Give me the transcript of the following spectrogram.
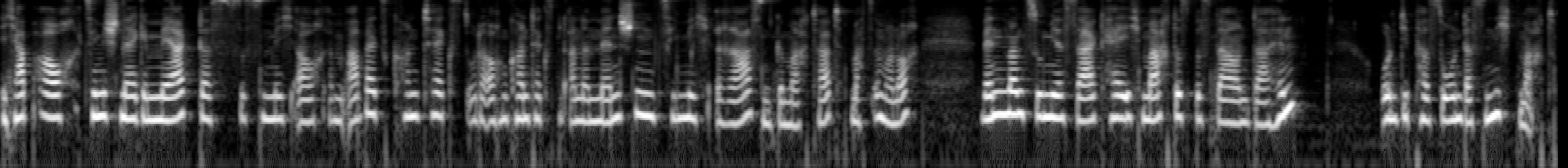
Ich habe auch ziemlich schnell gemerkt, dass es mich auch im Arbeitskontext oder auch im Kontext mit anderen Menschen ziemlich rasend gemacht hat, macht es immer noch, wenn man zu mir sagt, hey, ich mache das bis da und dahin und die Person das nicht macht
